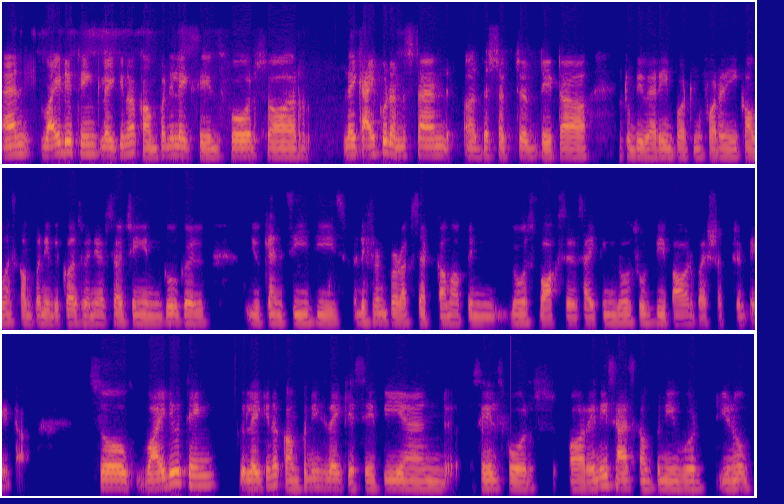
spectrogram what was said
And why do you think like you know a company like salesforce or like i could understand uh, the structured data to be very important for an e-commerce company because when you're searching in google you can see these different products that come up in those boxes. I think those would be powered by structured data so why do you think like you know companies like SAP and Salesforce or any SaaS company would you know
